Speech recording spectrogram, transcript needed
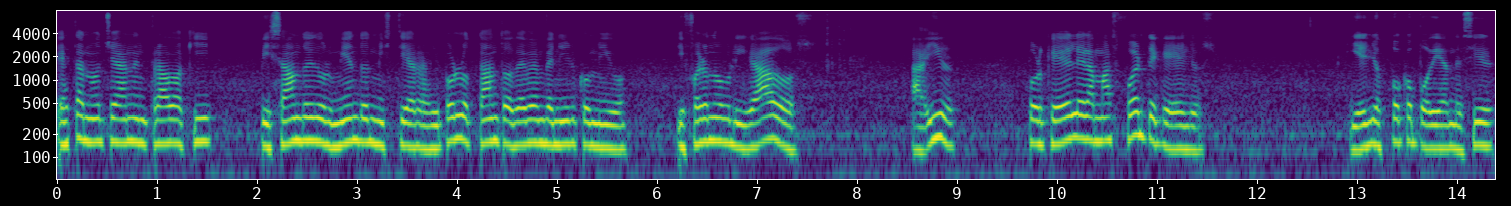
esta noche han entrado aquí pisando y durmiendo en mis tierras y por lo tanto deben venir conmigo. Y fueron obligados a ir porque él era más fuerte que ellos y ellos poco podían decir,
